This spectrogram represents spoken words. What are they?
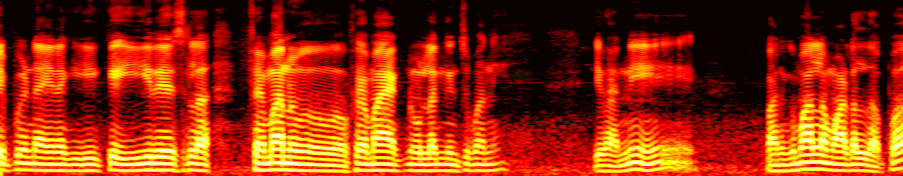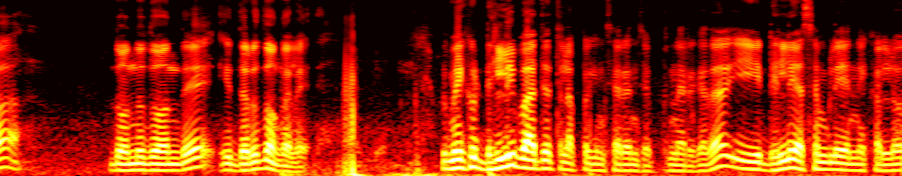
చెప్పిండు ఆయనకి ఈ ఈ రేసుల ఫెమాను ఫెమా యాక్ట్ని ఉల్లంఘించమని. ఇవన్నీ పనికిమాలిన మాటలు తప్ప దొందు దొందే ఇద్దరు దొంగలే. ఇప్పుడు మీకు ఢిల్లీ బాధ్యతలు అప్పగించారని చెప్తున్నారు కదా ఈ ఢిల్లీ అసెంబ్లీ ఎన్నికల్లో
